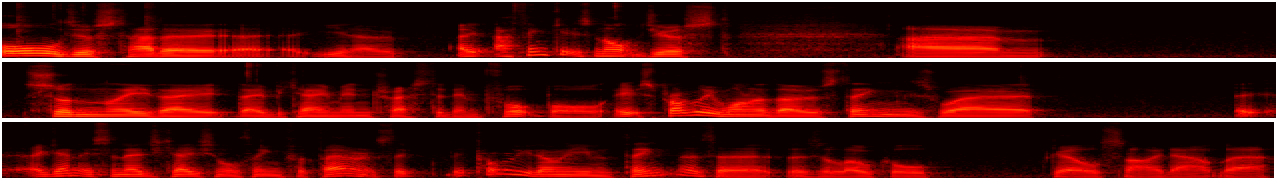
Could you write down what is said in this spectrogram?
all just had a, a you know I, I think it's not just um, suddenly they, they became interested in football. It's probably one of those things where, again, it's an educational thing for parents. They, they probably don't even think there's a there's a local girls' side out there.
